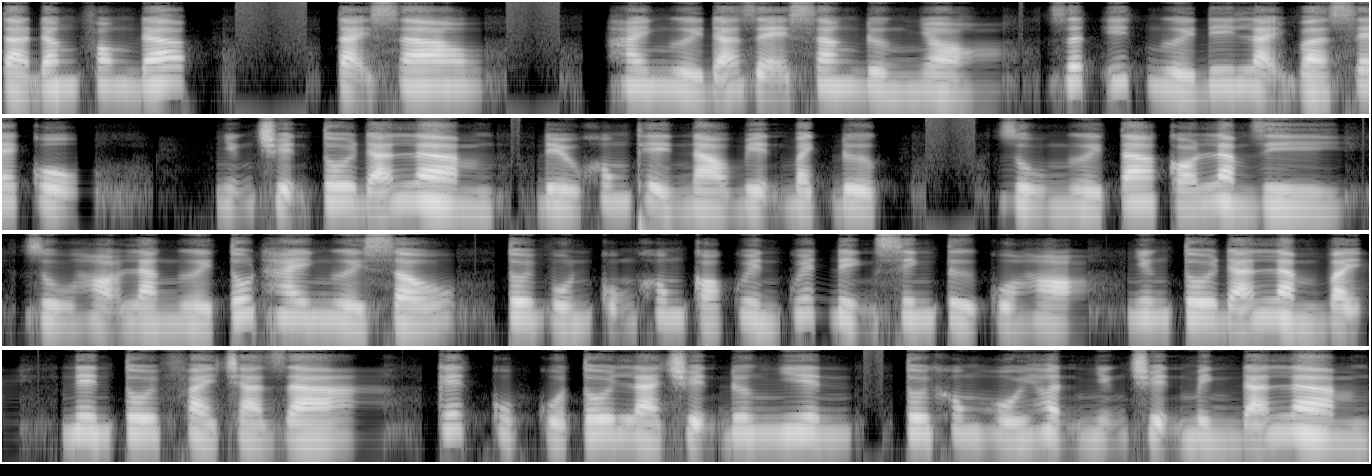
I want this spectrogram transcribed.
Tả Đăng Phong đáp. Tại sao? Hai người đã rẽ sang đường nhỏ, rất ít người đi lại và xe cộ. Những chuyện tôi đã làm, đều không thể nào biện bạch được. Dù người ta có làm gì, dù họ là người tốt hay người xấu, tôi vốn cũng không có quyền quyết định sinh tử của họ, nhưng tôi đã làm vậy, nên tôi phải trả giá. Kết cục của tôi là chuyện đương nhiên, tôi không hối hận những chuyện mình đã làm,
